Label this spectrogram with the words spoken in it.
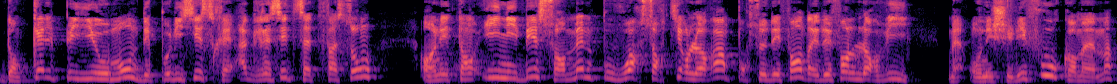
Dans quel pays au monde des policiers seraient agressés de cette façon, en étant inhibés sans même pouvoir sortir leur arme pour se défendre et défendre leur vie? Mais on est chez les fous quand même. Hein.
